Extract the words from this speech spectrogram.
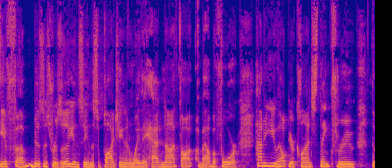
if uh, business resiliency in the supply chain in a way they had not thought about before. How do you help your clients think through the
